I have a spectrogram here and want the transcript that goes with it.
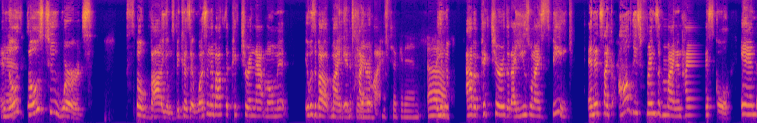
And yeah. those those two words spoke volumes because it wasn't about the picture in that moment. It was about my entire life. You took it in. Oh. You ah. know, I have a picture that I use when I speak, and it's like all these friends of mine in high school. And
